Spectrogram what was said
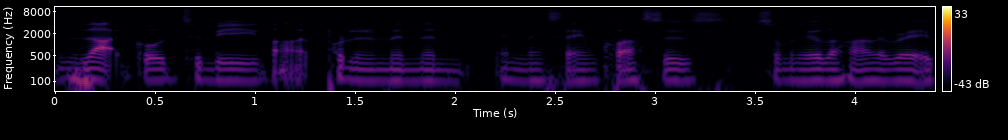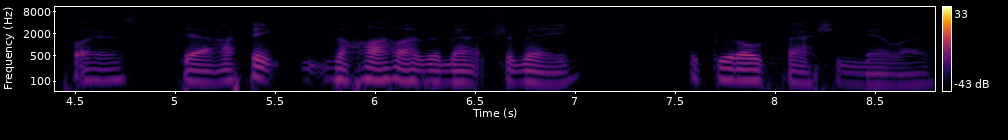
that good to be like putting him in the in the same class as some of the other highly rated players. Yeah, I think the highlight of the match for me, a good old fashioned melee.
